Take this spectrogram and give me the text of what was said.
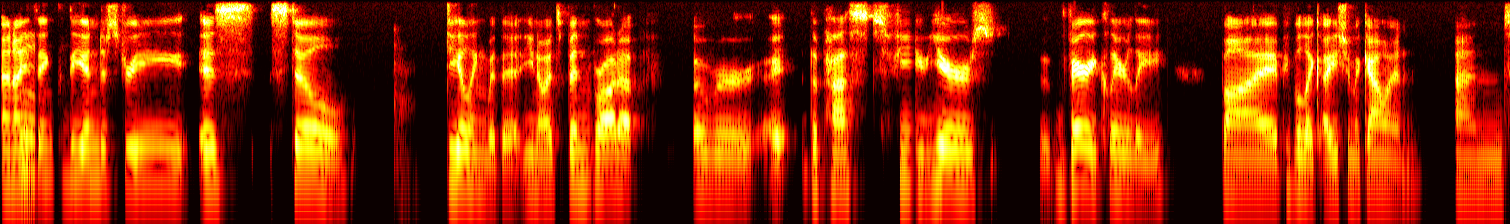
and I mm. think the industry is still dealing with it. You know, it's been brought up over uh, the past few years very clearly by people like Ayesha McGowan. And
